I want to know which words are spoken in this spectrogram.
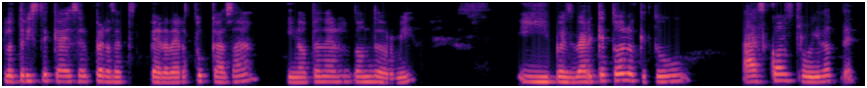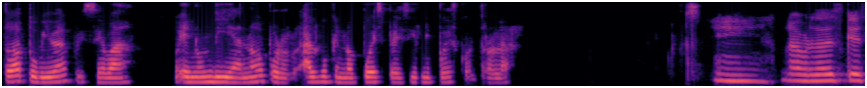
lo triste que ha de ser perder, perder tu casa y no tener dónde dormir. Y pues ver que todo lo que tú has construido de toda tu vida, pues se va en un día, ¿no? Por algo que no puedes predecir ni puedes controlar. Sí, la verdad es que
